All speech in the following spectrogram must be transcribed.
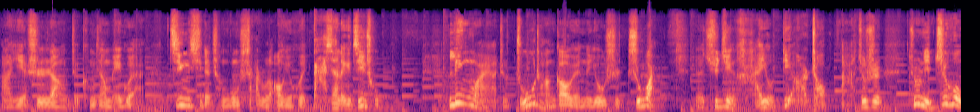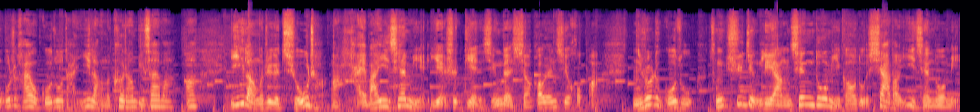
啊，也是让这铿锵玫瑰啊惊喜的成功杀入了奥运会，打下了一个基础。另外啊，这主场高原的优势之外，呃，曲靖还有第二招啊，就是就是你之后不是还有国足打伊朗的客场比赛吗？啊，伊朗的这个球场啊，海拔一千米，也是典型的小高原气候啊。你说这国足从曲靖两千多米高度下到一千多米，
